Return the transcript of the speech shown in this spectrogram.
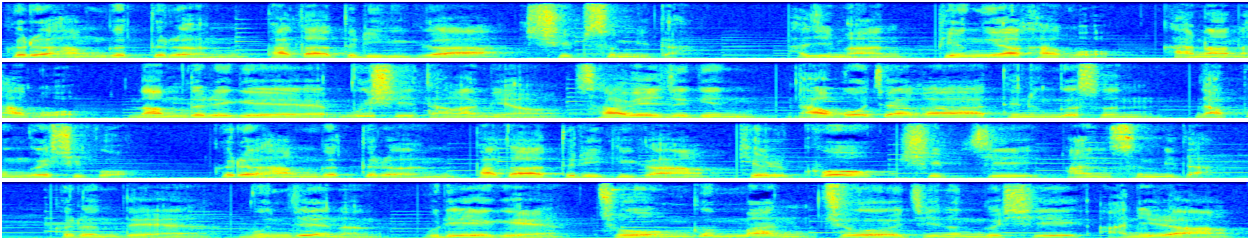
그러한 것들은 받아들이기가 쉽습니다. 하지만 병약하고 가난하고 남들에게 무시당하며 사회적인 낙오자가 되는 것은 나쁜 것이고 그러한 것들은 받아들이기가 결코 쉽지 않습니다. 그런데 문제는 우리에게 좋은 것만 주어지는 것이 아니라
